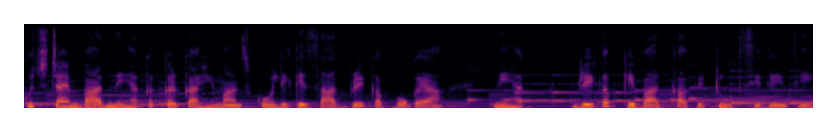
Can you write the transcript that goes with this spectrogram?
कुछ टाइम बाद नेहा कक्कर का हिमांश कोहली के साथ ब्रेकअप हो गया। नेहा ब्रेकअप के बाद काफ़ी टूट सी गई थी,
